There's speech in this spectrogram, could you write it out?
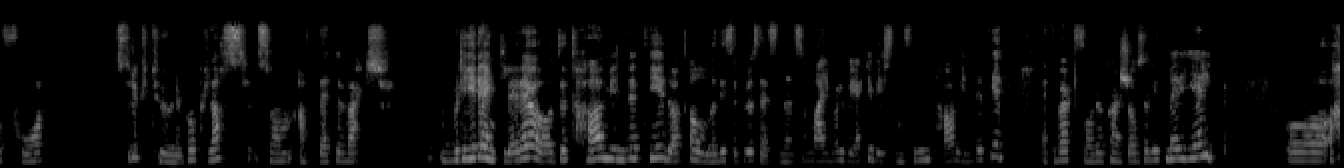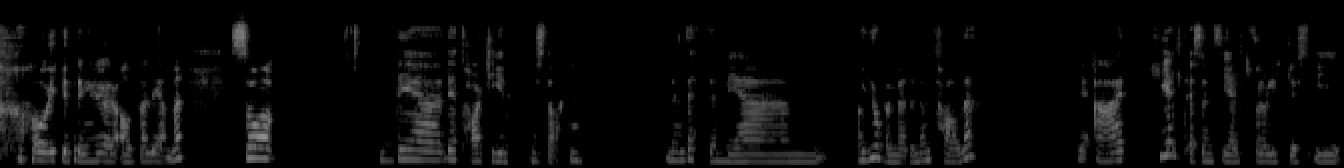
og få strukturene på plass, sånn at det etter hvert blir enklere, og at det tar mindre tid, og at alle disse prosessene som er involvert i businessen din, tar mindre tid. Etter hvert får du kanskje også litt mer hjelp, og, og ikke trenger å gjøre alt alene. Så det, det, tar tid i starten. Men dette med mm, å jobbe med det mentale, det er helt essensielt for å lykkes i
